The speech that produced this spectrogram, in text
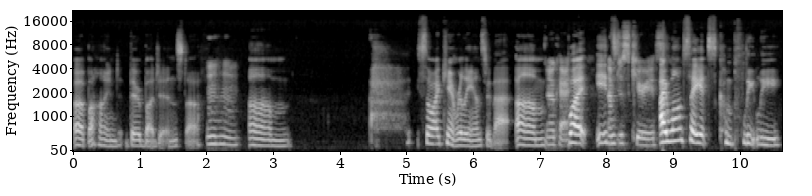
uh, behind their budget and stuff. Mm-hmm. Um, so I can't really answer that. Um, Okay, but it's I'm just curious. I won't say it's completely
